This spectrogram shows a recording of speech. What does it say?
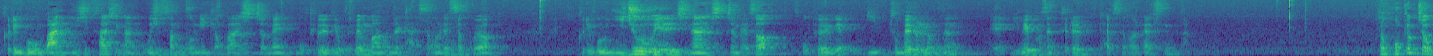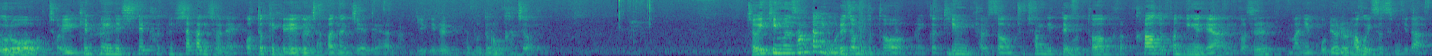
그리고 만 24시간 53분이 경과한 시점에 목표액의 500만 원을 달성을 했었고요. 그리고 2주일 지난 시점에서 목표액의 두 배를 넘는 200%를 달성을 하였습니다. 그럼 본격적으로 저희 캠페인을 시작하기 전에 어떻게 계획을 잡았는지에 대한 얘기를 해보도록 하죠. 저희 팀은 상당히 오래전부터 그러니까 팀 결성 초창기 때부터 크라우드 펀딩에 대한 것을 많이 고려를 하고 있었습니다.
